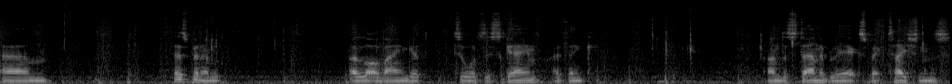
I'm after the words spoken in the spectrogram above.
um, there's been a, a lot of anger towards this game. I think understandably expectations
